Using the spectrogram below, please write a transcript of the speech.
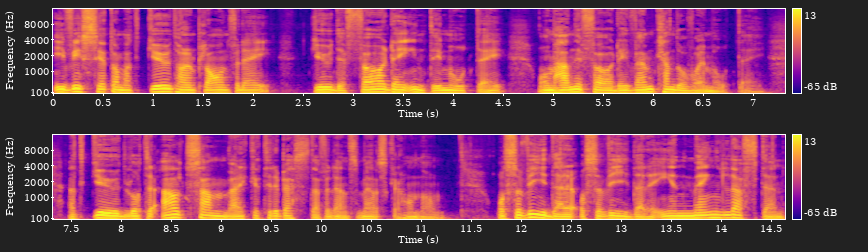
i visshet om att Gud har en plan för dig. Gud är för dig, inte emot dig. Och om han är för dig, vem kan då vara emot dig? Att Gud låter allt samverka till det bästa för den som älskar honom. Och så vidare och så vidare i en mängd löften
